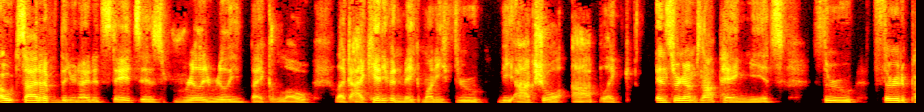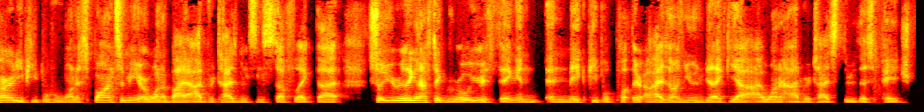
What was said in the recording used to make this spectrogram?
outside of the United States is really, really like low. Like I can't even make money through the actual app. Like Instagram's not paying me. It's through third party people who want to sponsor me or want to buy advertisements and stuff like that. So you're really gonna have to grow your thing and and make people put their eyes on you and be like, yeah, I want to advertise through this page.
